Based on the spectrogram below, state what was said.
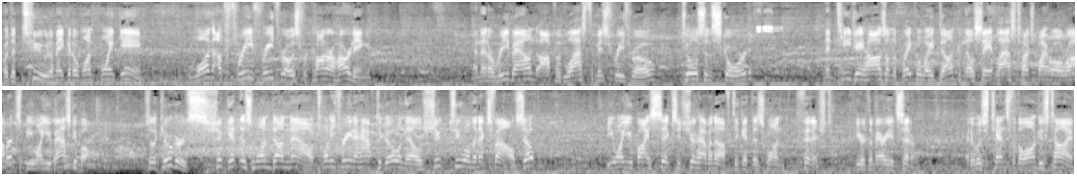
with a two to make it a one point game. One of three free throws for Connor Harding. And then a rebound off of last missed free throw. Toolson scored. Then TJ Haws on the breakaway dunk, and they'll say it last touch by Oral Roberts, BYU basketball. So the Cougars should get this one done now. 23 and a half to go, and they'll shoot two on the next foul. So BYU by six and should have enough to get this one finished here at the Marriott Center. And it was tense for the longest time.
